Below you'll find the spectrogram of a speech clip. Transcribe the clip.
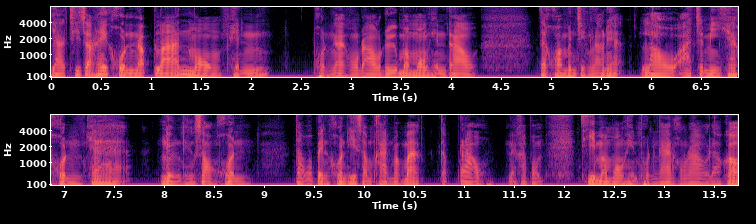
อยากที่จะให้คนนับล้านมองเห็นผลงานของเราหรือมามองเห็นเรา แต่ความเป็นจริงแล้วเนี่ยเราอาจจะมีแค่คนแค่1นถึงสคน แต่ว่าเป็นคนที่สำคัญมาก ๆ กับเรานะครับผมที่มามองเห็นผลงานของเรา แล้วก็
